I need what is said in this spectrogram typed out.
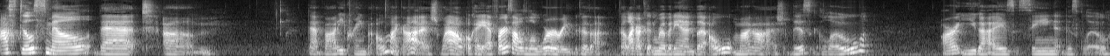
I still smell that, um, that body cream, but oh my gosh, wow. Okay, at first I was a little worried because I felt like I couldn't rub it in, but oh my gosh, this glow. Are you guys seeing this glow?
